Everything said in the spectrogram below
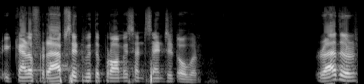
it kind of wraps it with a promise and sends it over. Rather,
